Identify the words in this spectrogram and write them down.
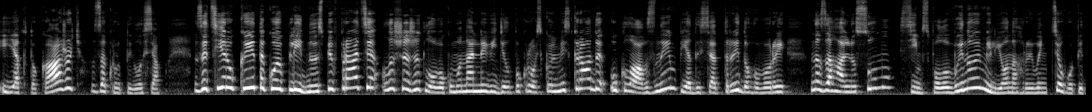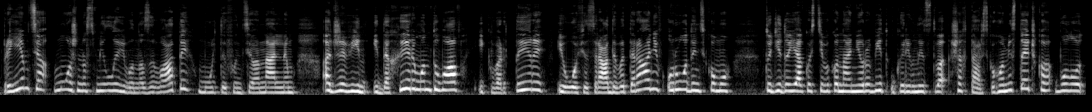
І, як то кажуть, закрутилося. За ці роки такої плідної співпраці лише житлово-комунальний відділ Покровської міськради уклав з ним 53 договори на загальну суму 7,5 мільйона гривень. Цього підприємця можна сміливо називати мультифункціональним, адже він і дахи ремонтував, і квартири, і офіс ради ветеранів у Родинському. Тоді до якості виконання робіт у керівництва шахтарського містечка було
